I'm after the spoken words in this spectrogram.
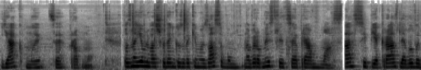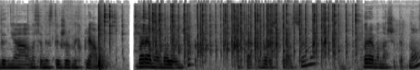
як ми це робимо. Познайомлю вас швиденько з таким засобом. На виробництві це прям мас. Засіб якраз для виведення маслянистих жирних плям. Беремо балончик, так його розтрясуємо, беремо наше пятно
